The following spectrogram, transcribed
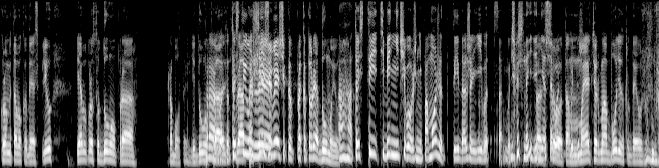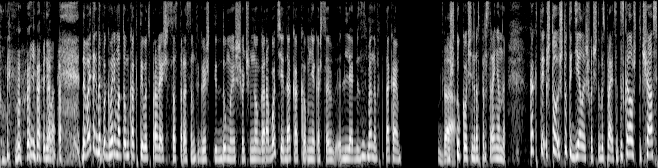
кроме того, когда я сплю, я бы просто думал про работу или думал Про про, работу. То есть про- ты про уже- те же вещи, про которые я думаю. Ага, то есть ты, тебе ничего уже не поможет, ты даже и вот сам будешь наедине Да, с собой. всё, там будешь. моя тюрьма будет, когда я уже умру. Я поняла. Давай тогда поговорим о том, как ты вот справляешься со стрессом. Ты говоришь, ты думаешь очень много о работе, да, как, мне кажется, для бизнесменов это такая Да. штука очень распространенная. Как ты, что, что ты делаешь, вот, чтобы справиться? Ты сказал, что час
